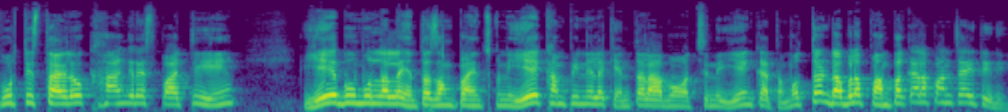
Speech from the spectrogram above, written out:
పూర్తి స్థాయిలో కాంగ్రెస్ పార్టీ ఏ భూములలో ఎంత సంపాదించుకుని ఏ కంపెనీలకు ఎంత లాభం వచ్చింది ఏం కథ? మొత్తం డబ్బుల పంపకాల పంచాయతీ ఇది.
